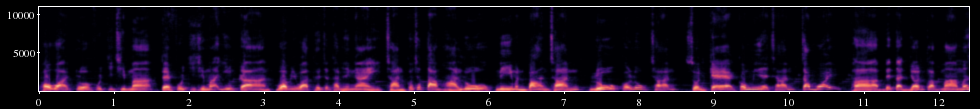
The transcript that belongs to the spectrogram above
เพราะหวาดกลัวฟูจิชิมะ แต่ฟูจิชิมะยืนกราน ว่าไม่ว่าเธอจะทำยังไง ฉันก็จะตามหาลูก นี่มันบ้านฉัน ลูกก็ลูกฉัน ส่วนแกก็เมียฉันจำไว้ ภาพได้ตัดย้อนกลับมาเมื่อ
